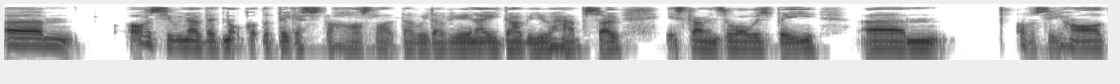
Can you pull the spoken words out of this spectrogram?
um obviously we know they've not got the biggest stars like WWE and AEW have, so it's going to always be um, obviously hard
